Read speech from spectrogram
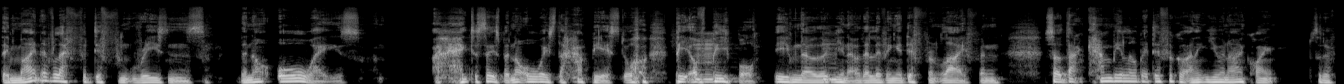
they might have left for different reasons. They're not always, I hate to say this, but not always the happiest or of mm-hmm. people, even though mm-hmm. you know they're living a different life, and so that can be a little bit difficult. I think you and I quite sort of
